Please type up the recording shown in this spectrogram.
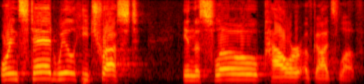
Or instead, will he trust in the slow power of God's love?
